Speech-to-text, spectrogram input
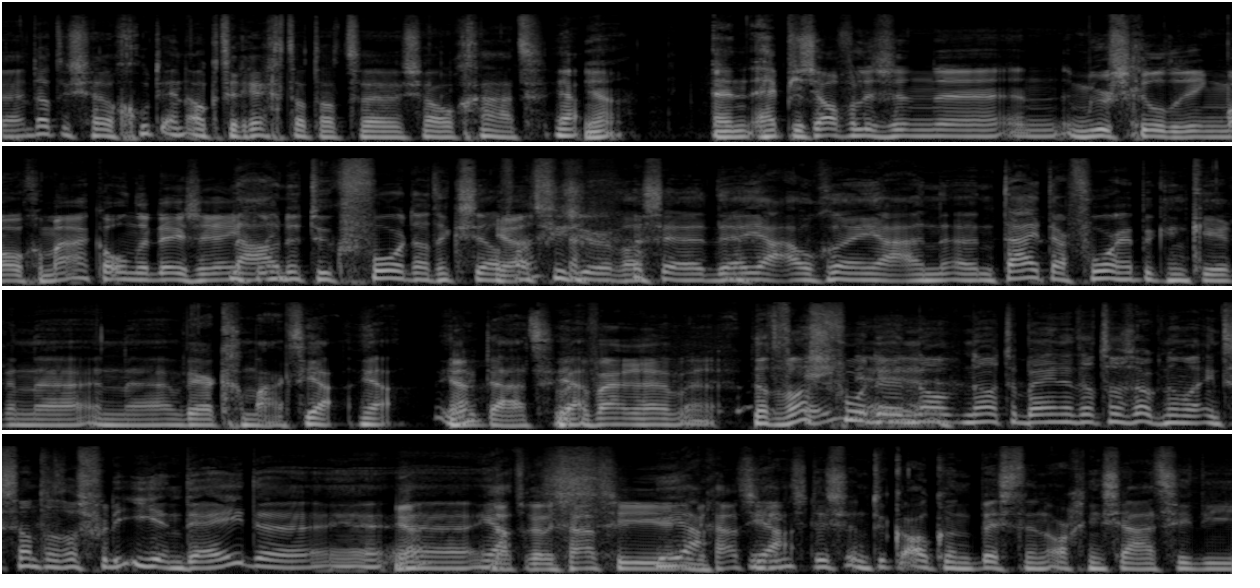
Ja. Dat is heel goed en ook terecht dat dat eh, zo gaat. Ja. ja. En heb je zelf wel eens een, eh, een muurschildering mogen maken onder deze regeling? Nou, natuurlijk voordat ik zelf Ja? adviseur was. eh, de, ja, ook, ja, een, een tijd daarvoor heb ik een keer een, een werk gemaakt. Ja, ja, inderdaad. Ja. Waar, eh, waar- Dat was voor de eh, no- notabene, dat was ook nog wel interessant. Dat was voor de IND, de eh, ja? Naturalisatie en immigratiedienst. Dus natuurlijk ook een best een organisatie die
